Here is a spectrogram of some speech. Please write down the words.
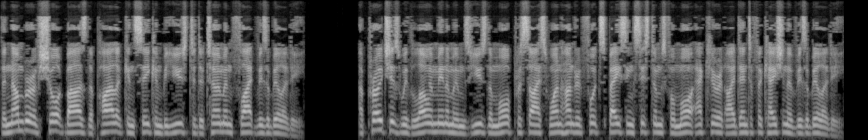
The number of short bars the pilot can see can be used to determine flight visibility. Approaches with lower minimums use the more precise 100-foot spacing systems for more accurate identification of visibility.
